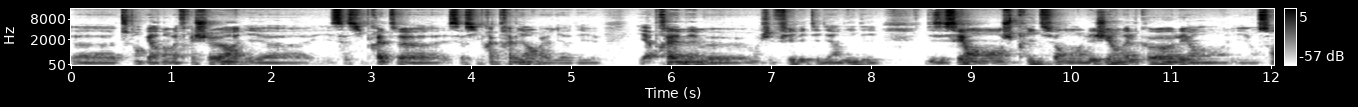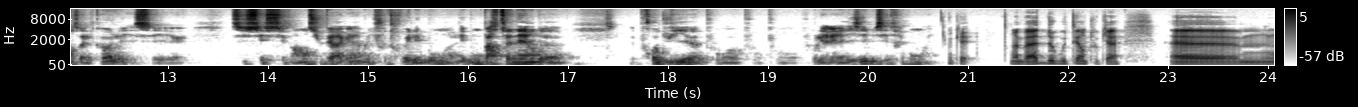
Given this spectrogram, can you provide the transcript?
euh, tout en gardant la fraîcheur. Et, et ça s'y prête, ça s'y prête très bien. Ouais. Il y a des... Et après, même, moi j'ai fait l'été dernier des, des essais en, spritz, en léger en alcool et en, sans alcool. Et c'est, c'est, vraiment super agréable. Il faut trouver les bons, les bons partenaires de, produits pour, pour, pour, pour, les réaliser, mais c'est très bon. Ok. Ah bah, hâte de goûter en tout cas. Euh,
